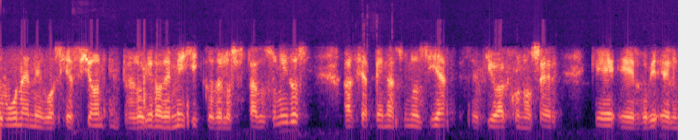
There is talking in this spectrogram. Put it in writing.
hubo una negociación entre el gobierno de México y de los Estados Unidos. Hace apenas unos días se dio a conocer que el,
